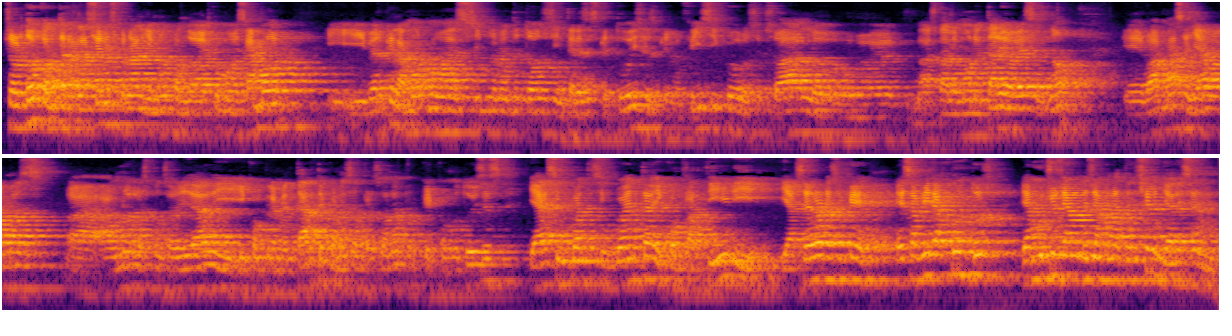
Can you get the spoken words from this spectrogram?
sobre todo cuando te relacionas con alguien, ¿no? Cuando hay como ese amor y, y ver que el amor no es simplemente todos los intereses que tú dices, que lo físico, lo sexual eh, hasta lo monetario a veces, ¿no? Eh, va más allá, va más a, a una responsabilidad y, y complementarte con esa persona, porque como tú dices, ya es 50-50 y compartir y, y hacer ahora sí que esa vida juntos, ya muchos ya no les llaman la atención, ya dicen,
